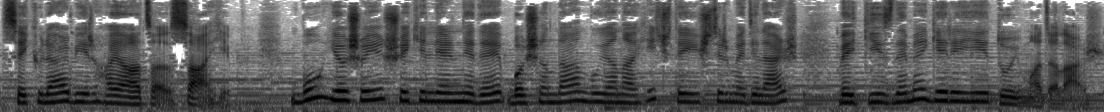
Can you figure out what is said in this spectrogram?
seküler bir hayata sahip. Bu yaşayış şekillerini de başından bu yana hiç değiştirmediler ve gizleme gereği duymadılar.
